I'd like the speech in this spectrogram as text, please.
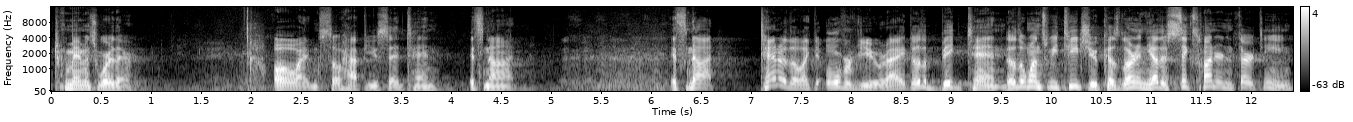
commandments were there? Oh, I'm so happy you said 10. It's not. It's not. 10 are the like the overview, right? They're the big 10. They're the ones we teach you because learning the other 613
